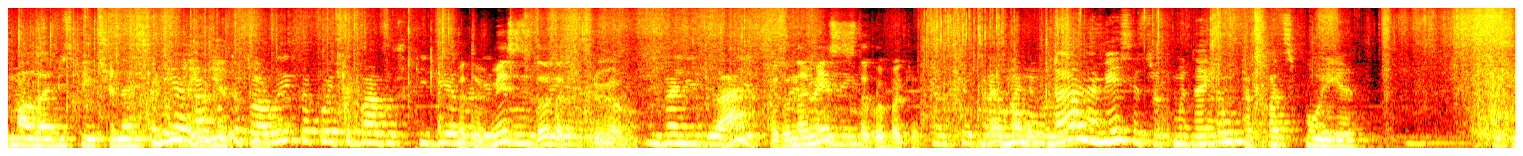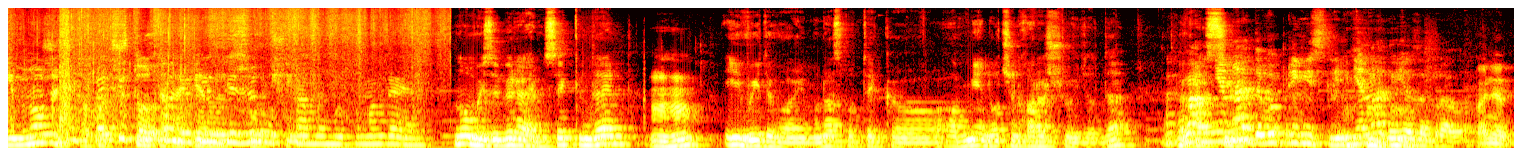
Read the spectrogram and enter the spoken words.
малообеспеченная семья и Кому-то детки. полы какой-то бабушки делали. Это в месяц, да, тоже так примерно? Инвалиду. А? Это на месяц войны. такой пакет? Ну, да, на месяц вот мы даем как подспорье. Хоть немножечко, хоть Каких что-то на первый случай. мы помогаем. Но мы забираем секонд-хенд Угу. и выдаваем. У нас вот такой обмен очень хорошо идет, да? Вам не Россия. надо, вы принесли. Мне надо, я забрала. Понятно.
